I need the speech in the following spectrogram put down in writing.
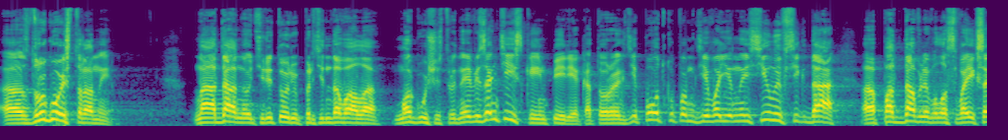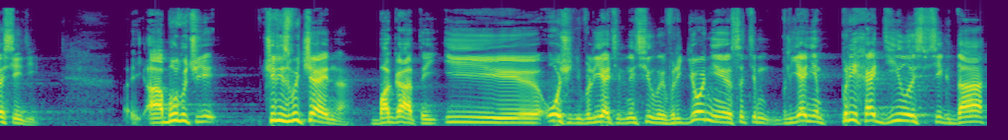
А, с другой стороны, на данную территорию претендовала могущественная Византийская империя, которая где подкупом, где военные силы всегда а, поддавливала своих соседей. А будучи чрезвычайно богатой и очень влиятельной силой в регионе, с этим влиянием приходилось всегда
